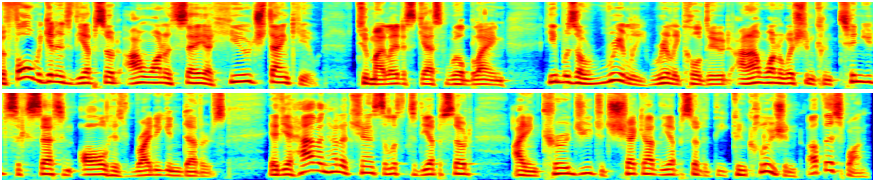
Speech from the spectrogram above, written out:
Before we get into the episode, I want to say a huge thank you to my latest guest, Will Blaine. He was a really, really cool dude, and I want to wish him continued success in all his writing endeavors. If you haven't had a chance to listen to the episode, I encourage you to check out the episode at the conclusion of this one.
